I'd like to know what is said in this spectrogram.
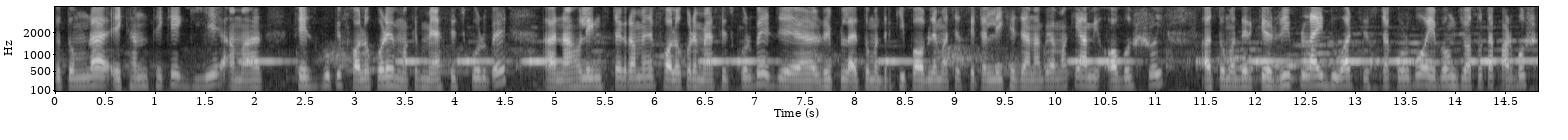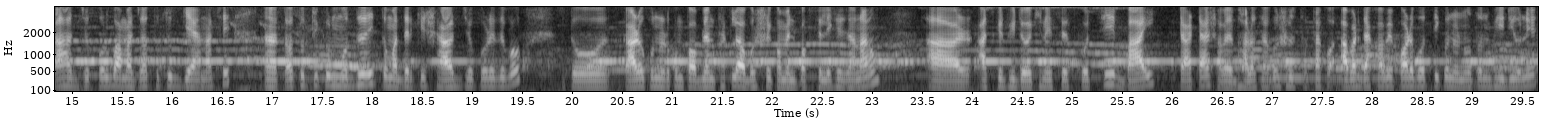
তো তোমরা এখান থেকে গিয়ে আমার ফেসবুকে ফলো করে আমাকে মেসেজ করবে। না হলে ইনস্টাগ্রামে ফলো করে মেসেজ করবে যে রিপ্লাই তোমাদের কি প্রবলেম আছে সেটা লিখে জানাবে আমাকে। আমি অবশ্যই তোমাদেরকে রিপ্লাই দেওয়ার চেষ্টা করব এবং যতটা পারব সাহায্য করব। আমার যতটুকু জ্ঞান আছে ততটুকুর মধ্যেই তোমাদেরকে সাহায্য করে দেব। তো কারও কোনো রকম প্রবলেম থাকলে অবশ্যই কমেন্ট বক্সে লিখে জানাও। আর আজকের ভিডিও এখানে শেষ করছি বাই টাটা, সবাই ভালো থাকো, সুস্থ থাকো আবার দেখা হবে পরবর্তী কোনো নতুন ভিডিও নিয়ে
